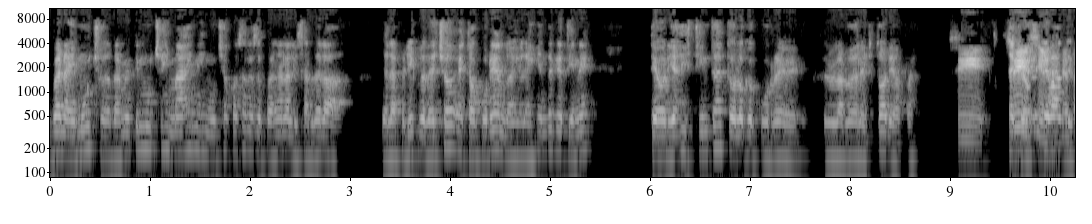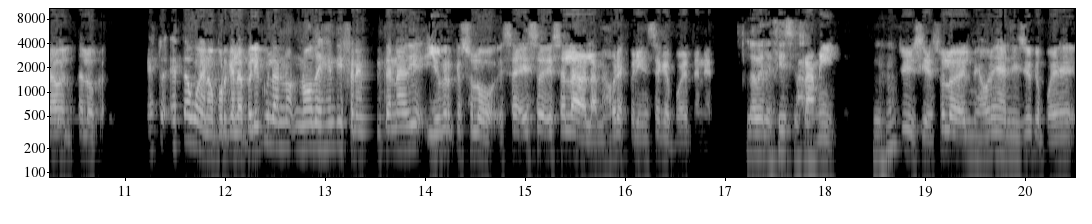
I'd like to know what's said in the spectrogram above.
bueno, hay mucho, realmente hay muchas imágenes y muchas cosas que se pueden analizar de la, de la película. De hecho, está ocurriendo. Hay gente que tiene teorías distintas de todo lo que ocurre a lo largo de la historia. Pues. Sí, sí, sí, la está, está, loca. Esto está bueno porque la película no, no deja indiferente a nadie y yo creo que eso esa, esa, esa es la, la, mejor experiencia que puede tener. La beneficia. Para mí. Uh -huh. Sí, sí, eso es el mejor ejercicio que puede,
